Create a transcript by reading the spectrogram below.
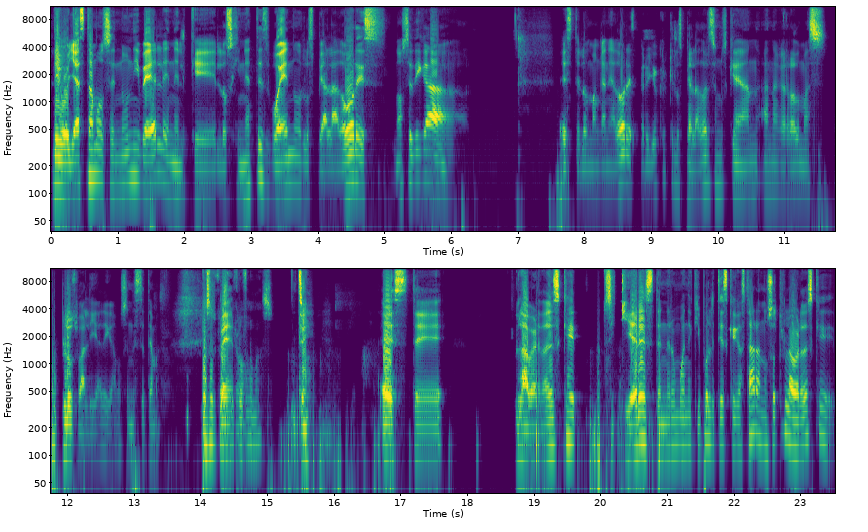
Digo, ya estamos en un nivel en el que los jinetes buenos, los pialadores, no se diga este, los manganeadores, pero yo creo que los pialadores son los que han, han agarrado más plusvalía, digamos, en este tema. Acerca Pero- micrófono más. Sí. Este. La verdad es que si quieres tener un buen equipo, le tienes que gastar. A nosotros, la verdad es que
